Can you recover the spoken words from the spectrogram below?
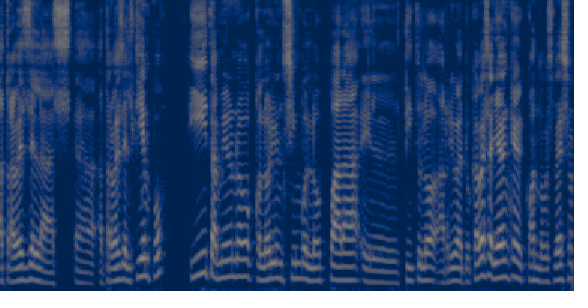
a través de las a través del tiempo y también un nuevo color y un símbolo para el título arriba de tu cabeza ya ven que cuando ves a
